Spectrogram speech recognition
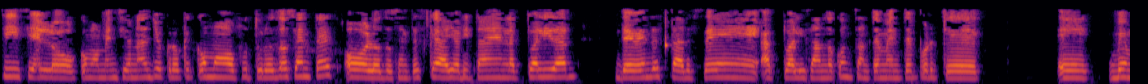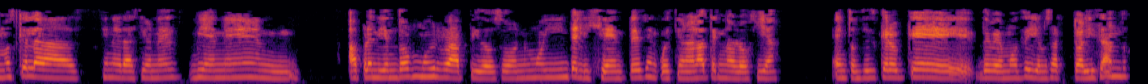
Sí, cielo, como mencionas, yo creo que como futuros docentes o los docentes que hay ahorita en la actualidad deben de estarse actualizando constantemente porque eh, vemos que las generaciones vienen aprendiendo muy rápido, son muy inteligentes en cuestión a la tecnología. Entonces creo que debemos de irnos actualizando.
